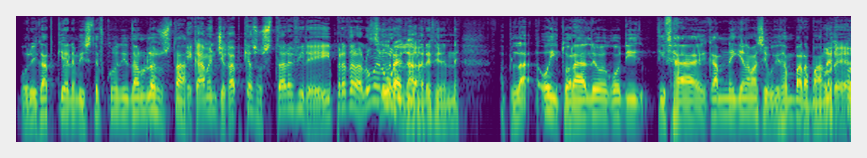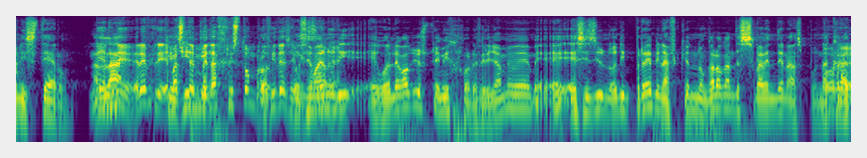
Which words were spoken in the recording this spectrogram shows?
Μπορεί κάποιοι να πιστεύουν ότι ήταν όλα σωστά. Έκαμε και κάποια σωστά ρε φίλε, ή πρέπει να τα λούμε Σίγουρα έκαμε όλα. ρε φίλε, ναι. Απλά, όχι, τώρα λέω εγώ ότι τι θα έκαμε για να μας βοηθάν παραπάνω εκ Ωραία. των υστέρων. Ναι, Αλλά ναι, ρε φίλε, και είμαστε εκείνη- μετά Χριστόν προφήτες το, το εμείς θέμα είναι δάμε. ότι εγώ έλεγα ότι στο εμίχρονο, ρε φίλε, για με- με- ε, ε, συζητούν ότι πρέπει να φύγει τον καλό καν 4-5 ας πούμε, να Ωραία.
